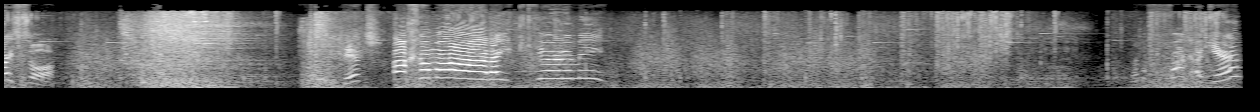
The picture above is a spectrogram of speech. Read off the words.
I saw. Bitch. Oh, come on! Are you kidding me? Again?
